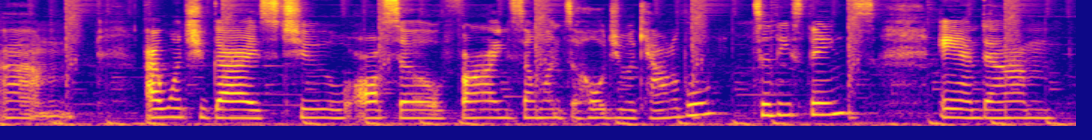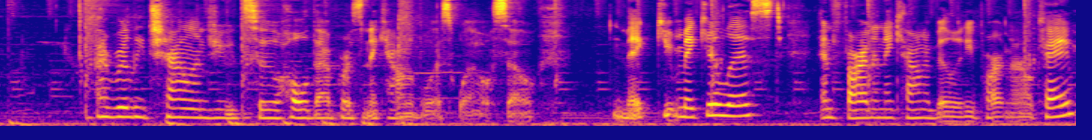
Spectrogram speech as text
um, I want you guys to also find someone to hold you accountable to these things. And um, I really challenge you to hold that person accountable as well. So make you make your list and find an accountability partner, okay?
